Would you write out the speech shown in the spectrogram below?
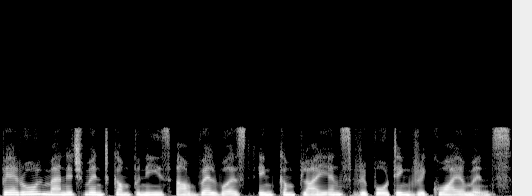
payroll management companies are well versed in compliance reporting requirements.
